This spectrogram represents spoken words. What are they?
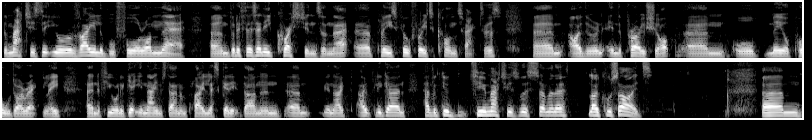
the matches that you're available for on there. Um, but if there's any questions on that, uh, please feel free to contact us um, either in, in, the pro shop um, or me or Paul directly. And if you want to get your names down and play, let's get it done and, um, you know, hopefully go and have a good few matches with some of the local sides. Um,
